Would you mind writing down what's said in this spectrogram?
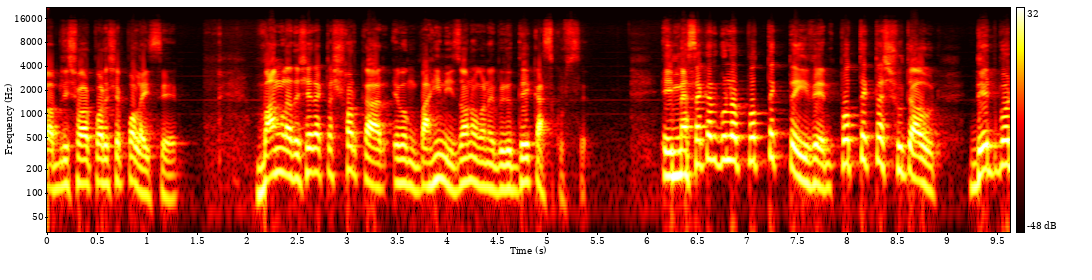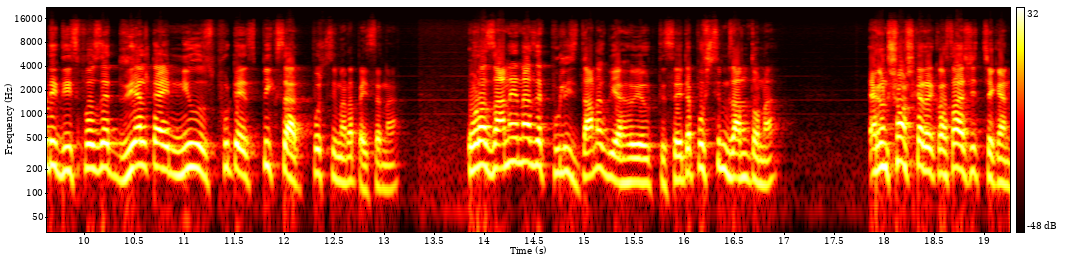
পাবলিশ হওয়ার পরে সে পলাইছে। বাংলাদেশের একটা সরকার এবং বাহিনী জনগণের বিরুদ্ধে কাজ করছে। এই ম্যাসাকারগুলোর প্রত্যেকটা ইভেন্ট প্রত্যেকটা shoot out dead body disposed real time news footage picture পশ্চিমারা পাইছে না। ওরা জানে না যে পুলিশ দানবিয়া হয়ে উঠতেছে। এটা পশ্চিম জানতো না। এখন সংস্কারের কথা আসছে কেন?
